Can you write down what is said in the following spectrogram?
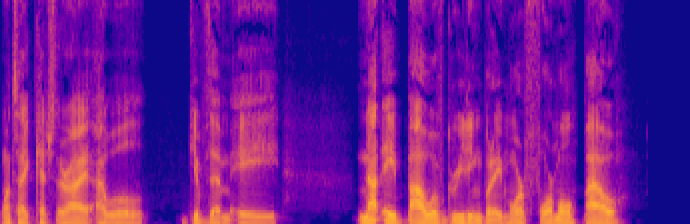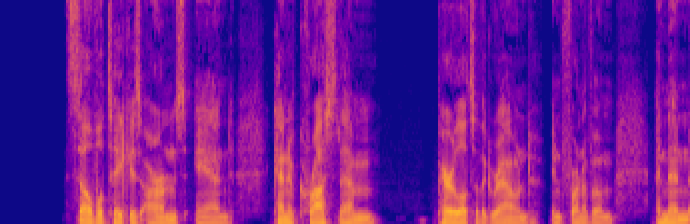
once I catch their eye, I will give them a not a bow of greeting, but a more formal bow. Selv will take his arms and kind of cross them parallel to the ground in front of him, and then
